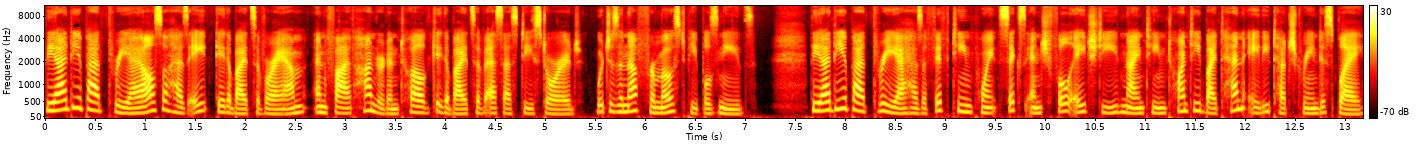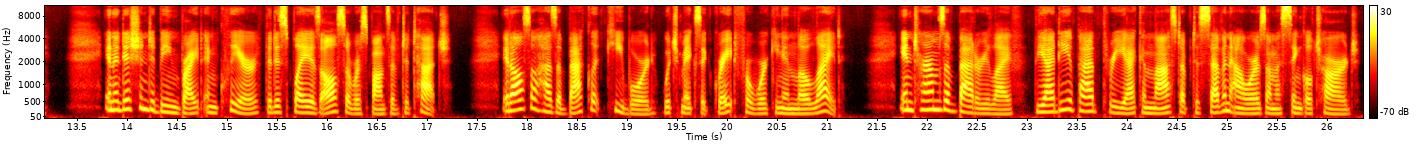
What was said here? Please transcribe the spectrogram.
The IdeaPad 3i also has 8 GB of RAM and 512 GB of SSD storage, which is enough for most people's needs. The IdeaPad 3i has a 15.6-inch Full HD 1920 by 1080 touchscreen display. In addition to being bright and clear, the display is also responsive to touch. It also has a backlit keyboard, which makes it great for working in low light. In terms of battery life, the IdeaPad 3i can last up to 7 hours on a single charge.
